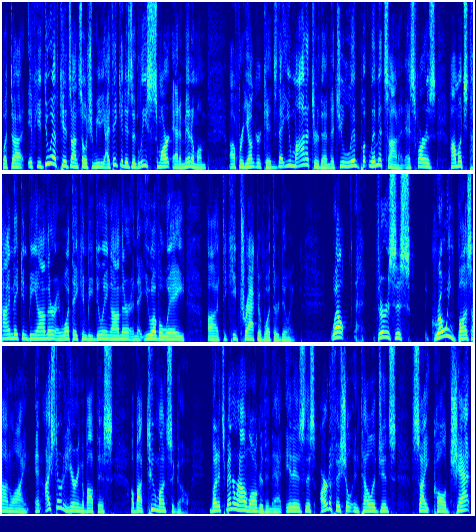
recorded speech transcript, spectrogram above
But uh, if you do have kids on social media, I think it is at least smart at a minimum uh, for younger kids that you monitor them, that you lim- put limits on it as far as how much time they can be on there and what they can be doing on there, and that you have a way uh, to keep track of what they're doing. Well, there is this growing buzz online, and I started hearing about this about two months ago, but it's been around longer than that. It is this artificial intelligence site called Chat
